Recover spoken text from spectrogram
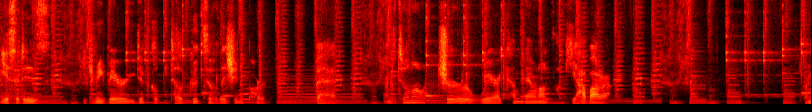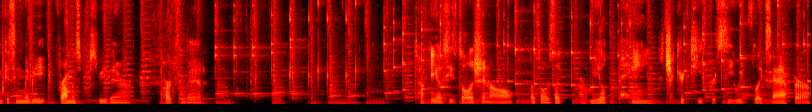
Yes, it is. It can be very difficult to tell good civilization apart still not sure where I come down on Akihabara. I'm guessing maybe is supposed to be there, apart from bad. Takoyaki's delicious and all, but it's always like a real pain to check your teeth for seaweed flakes after.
